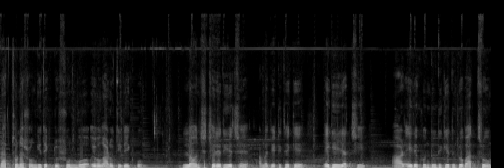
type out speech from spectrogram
প্রার্থনা সংগীত একটু শুনব এবং আরতি দেখব। লঞ্চ ছেড়ে দিয়েছে, আমরা যেটি থেকে এগিয়ে যাচ্ছি। আর এই দেখুন, দুদিকে দুটো বাথরুম,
